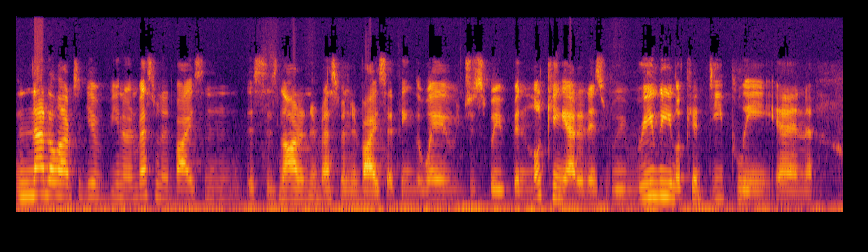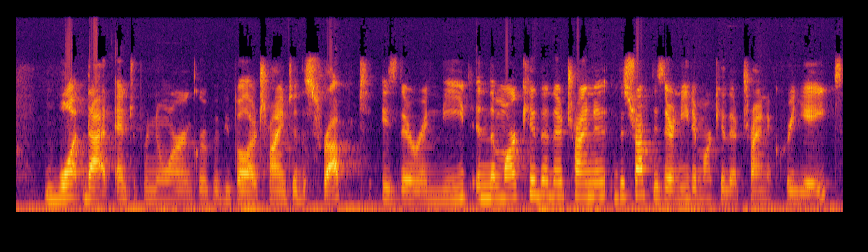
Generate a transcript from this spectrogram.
not allowed to give you know investment advice and this is not an investment advice. I think the way we just we've been looking at it is we really look at deeply in what that entrepreneur group of people are trying to disrupt. Is there a need in the market that they're trying to disrupt? Is there a need in market they're trying to create?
